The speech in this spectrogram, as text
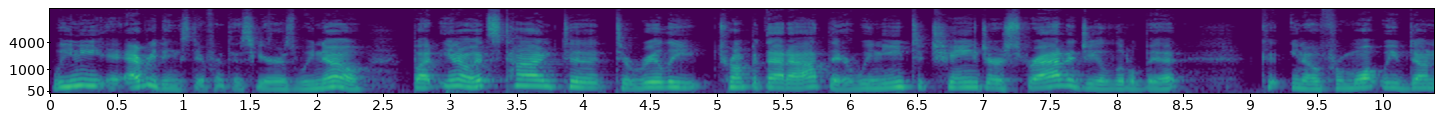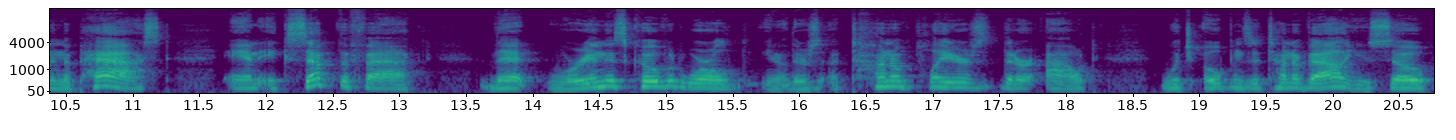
we need, everything's different this year, as we know. But you know, it's time to to really trumpet that out there. We need to change our strategy a little bit, you know, from what we've done in the past, and accept the fact that we're in this COVID world. You know, there's a ton of players that are out, which opens a ton of value. So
